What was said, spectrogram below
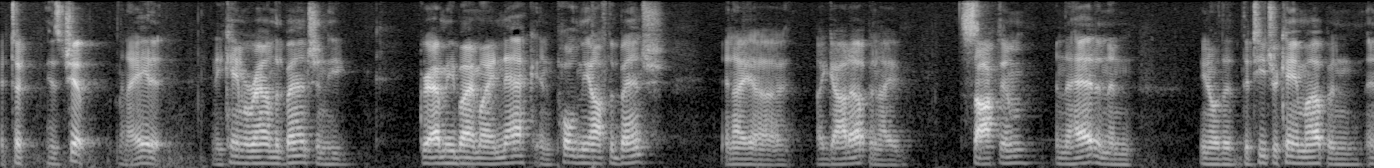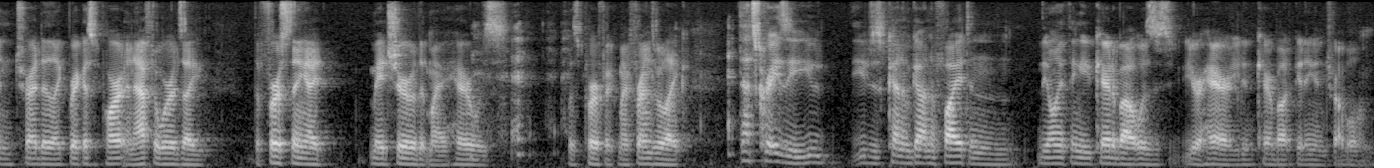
I took his chip and I ate it. And he came around the bench and he grabbed me by my neck and pulled me off the bench. And I, uh, I got up and I socked him in the head. And then, you know, the, the teacher came up and, and tried to like break us apart. And afterwards, I, the first thing I made sure that my hair was, was perfect. My friends were like, "That's crazy! You, you just kind of got in a fight, and the only thing you cared about was your hair. You didn't care about getting in trouble." And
